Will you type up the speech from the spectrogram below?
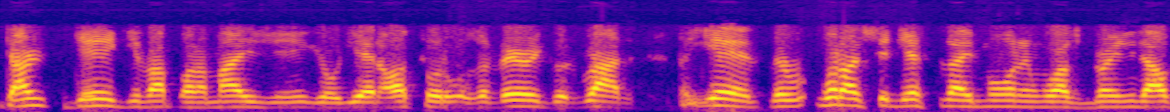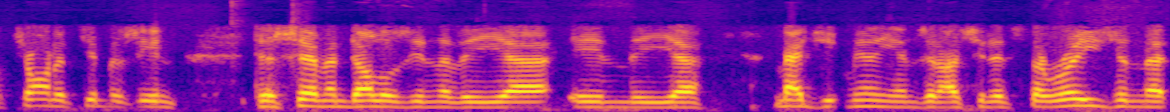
Don't dare give up on Amazing Eagle yet. I thought it was a very good run. But yeah, the, what I said yesterday morning was, Brady, they were trying to tip us in to seven dollars into the uh, in the uh, Magic Millions, and I said it's the reason that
